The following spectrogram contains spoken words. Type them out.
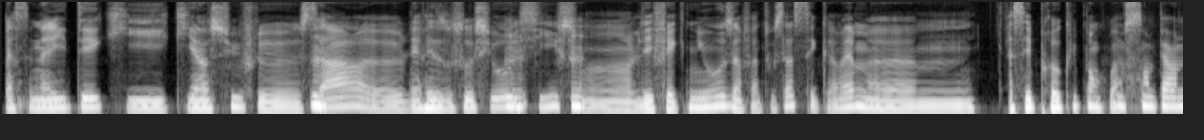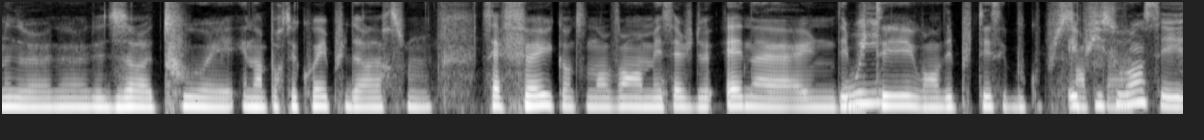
personnalités qui, qui insufflent ça. Mm. Euh, les réseaux sociaux mm. aussi, mm. les fake news, enfin tout ça, c'est quand même assez préoccupant. Quoi. On se sent permis de, de, dire tout et, n'importe quoi, et puis derrière son, sa feuille, quand on envoie un message de haine à une députée ou à un député, c'est beaucoup plus simple. Et puis souvent, c'est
